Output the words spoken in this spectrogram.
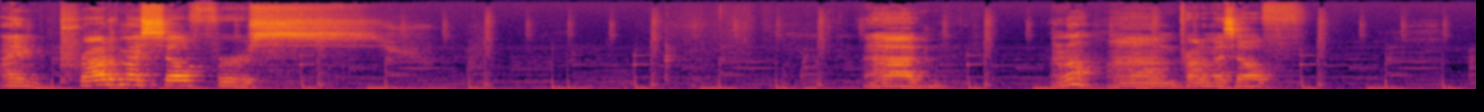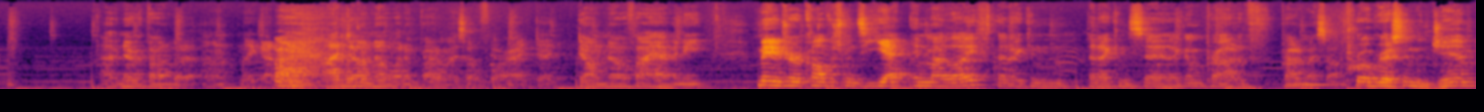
I am proud of myself for. s- Uh, I don't know. I'm proud of myself. I've never thought about it. I don't, like I don't, I don't know what I'm proud of myself for. I, I don't know if I have any major accomplishments yet in my life that I can that I can say like I'm proud of proud of myself. Progress in the gym.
